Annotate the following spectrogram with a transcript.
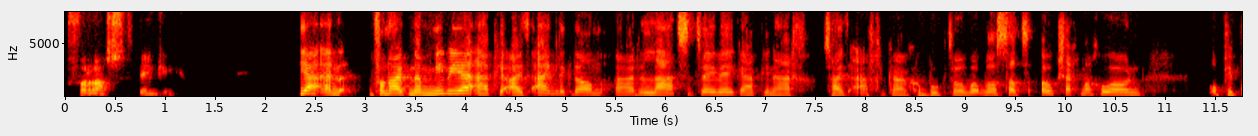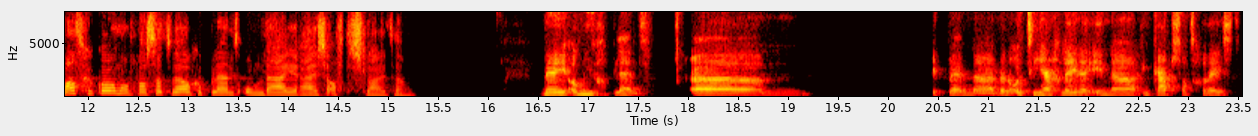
verrast, denk ik. Ja, en vanuit Namibië heb je uiteindelijk dan uh, de laatste twee weken heb je naar Zuid-Afrika geboekt. Was dat ook zeg maar gewoon op je pad gekomen of was dat wel gepland om daar je reis af te sluiten? Nee, ook niet gepland. Uh, ik ben, uh, ben ooit tien jaar geleden in, uh, in Kaapstad geweest.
